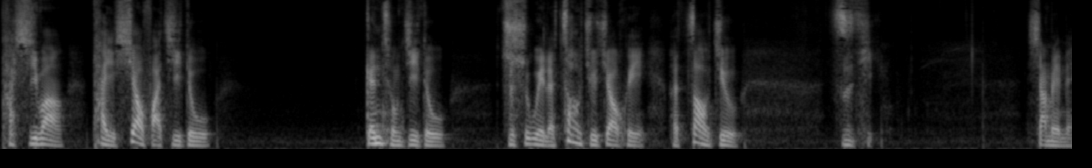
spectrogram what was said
他希望他也效法基督，跟从基督，只是为了造就教会和造就肢体。下面呢，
